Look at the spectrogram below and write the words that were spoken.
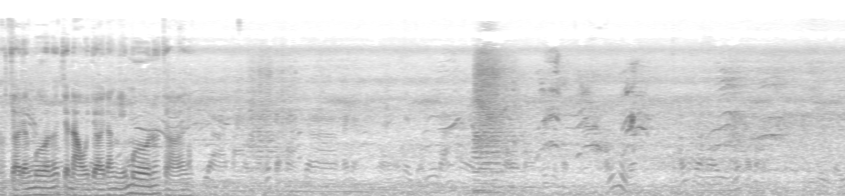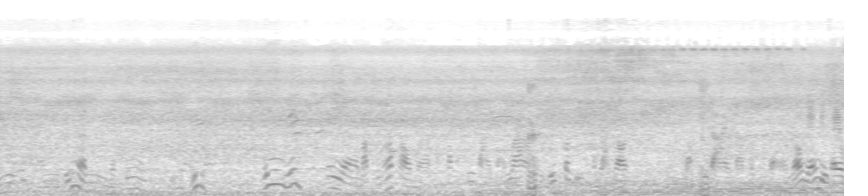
Nó trời đang mưa nó trên đầu trời đang nhiễu mưa nữa trời mà mà mà Ừ. biết có chuyện không làm rồi bắp cái tài là mình à, rón rén đi theo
